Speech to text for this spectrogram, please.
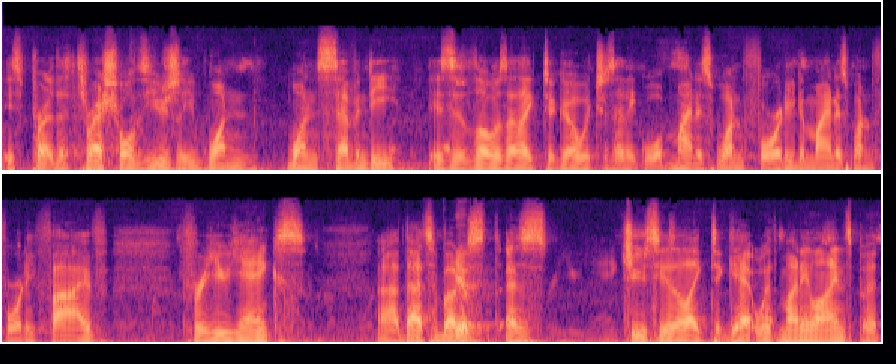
is the threshold is usually one 170 is as low as I like to go, which is I think minus 140 to minus 145 for you Yanks. Uh, that's about yep. as as juicy as I like to get with money lines, but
